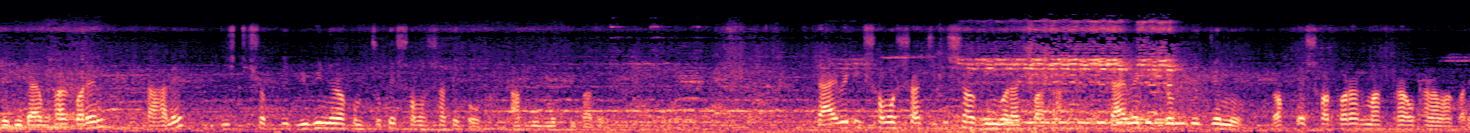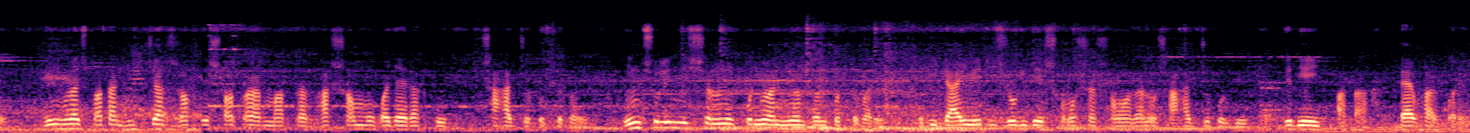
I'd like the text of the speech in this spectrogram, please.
যদি ব্যবহার করেন তাহলে দৃষ্টিশক্তির বিভিন্ন রকম চোখের সমস্যা থেকেও আপনি মুক্তি পাবেন। ডায়াবেটিক সমস্যা চিকিৎসাও ভিঙ্গরাজ পাতা ডায়াবেটিক রোগীদের জন্য রক্তের শর্করার মাত্রা ওঠানামা করে। ভিঙ্গরাজ পাতা নির্যাস রক্তের শর্করার মাত্রার ভারসাম্য বজায় রাখতে সাহায্য করতে পারে। ইনসুলিন নিঃসরণের পরিমাণ নিয়ন্ত্রণ করতে পারে। এটি ডায়াবেটিস রোগীদের সমস্যার সমাধানও সাহায্য করবে যদি এই পাতা ব্যবহার করেন।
